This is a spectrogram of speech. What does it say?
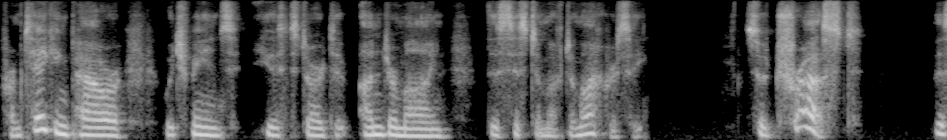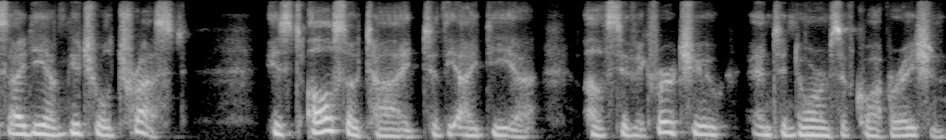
from taking power, which means you start to undermine the system of democracy. So, trust, this idea of mutual trust, is also tied to the idea of civic virtue and to norms of cooperation.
